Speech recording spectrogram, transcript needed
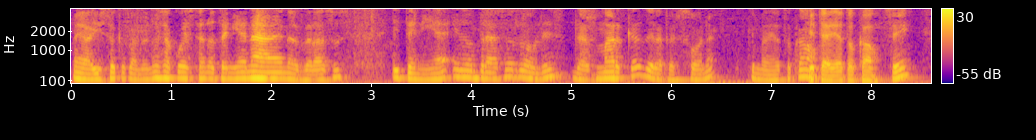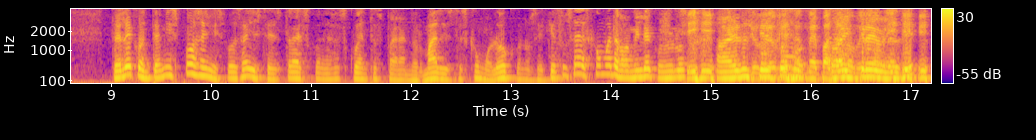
me había visto que cuando uno se acuesta no tenía nada en los brazos y tenía en los brazos Robles las marcas de la persona que me había tocado. Que te había tocado. ¿Sí? Entonces le conté a mi esposa y mi esposa, y ustedes traes con esos cuentos paranormales, usted es como loco, no sé qué, tú sabes cómo es la familia con uno, Sí, a veces que es que como me pasa increíble, ¿sí?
